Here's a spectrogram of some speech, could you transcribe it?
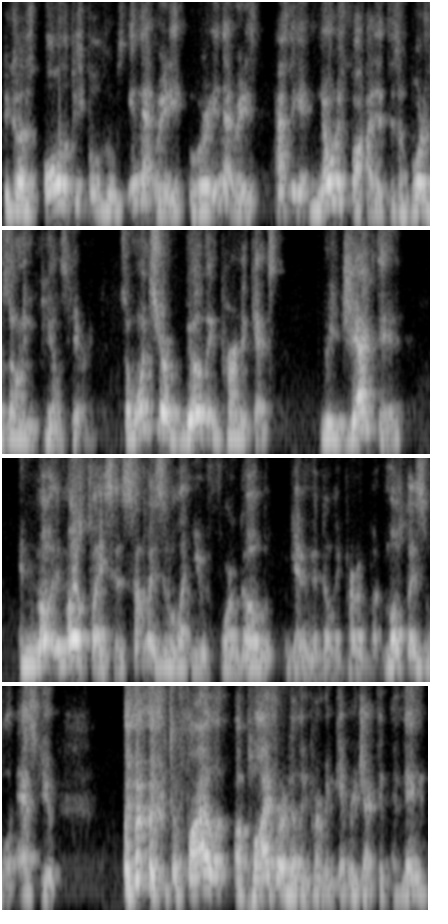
because all the people who's in that radius, who are in that radius, have to get notified that there's a Board of Zoning Appeals hearing. So once your building permit gets rejected, in, mo- in most places, some places will let you forego getting the building permit, but most places will ask you to file, apply for a building permit, get rejected, and then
